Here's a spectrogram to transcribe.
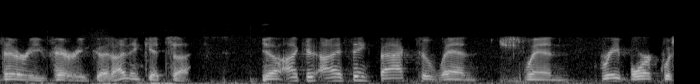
very, very good. I think it's uh you know, I could I think back to when when Ray Bourque was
